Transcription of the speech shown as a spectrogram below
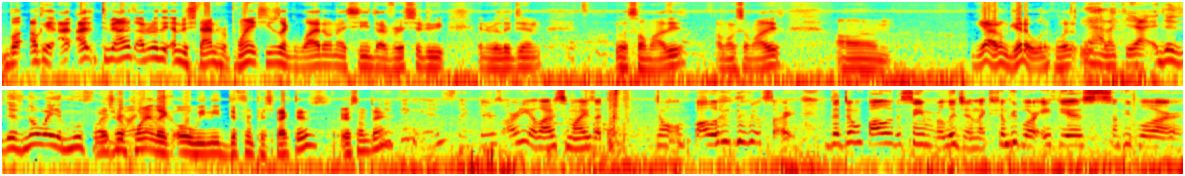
But okay, I, I to be honest, I don't really understand her point. She was like, why don't I see diversity in religion with Somalis among Somalis? Um, yeah, I don't get it. Like, what? Yeah, like yeah. There's there's no way to move forward. was her point that. like, oh, we need different perspectives or something. The thing is, like, there's already a lot of Somalis that don't follow the sorry that don't follow the same religion. Like, some people are atheists. Some people are.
